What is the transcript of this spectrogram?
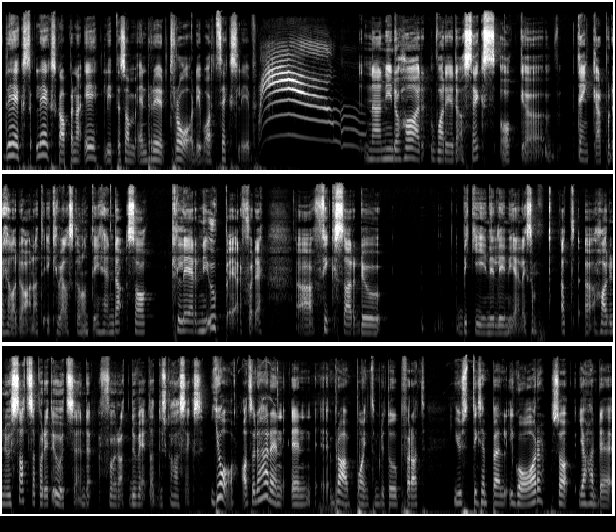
leks, lekskaperna är lite som en röd tråd i vårt sexliv. När ni då har varje dag sex och uh, tänker på det hela dagen att ikväll ska någonting hända så klär ni upp er för det. Uh, fixar du bikinilinjen liksom? Att, uh, har du nu satsat på ditt utseende för att du vet att du ska ha sex? Ja, alltså det här är en, en bra point som du tog upp för att just till exempel igår så jag hade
